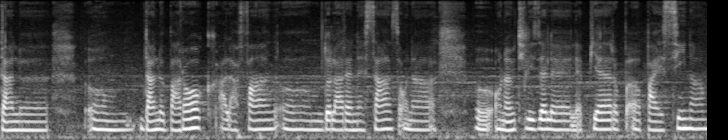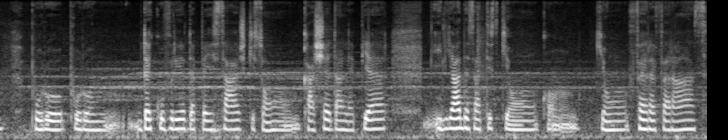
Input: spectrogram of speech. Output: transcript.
dans le, hum, dans le baroque, à la fin hum, de la Renaissance, on a, euh, on a utilisé les, pierres euh, païsines pour, pour découvrir des paysages qui sont cachés dans les pierres. Il y a des artistes qui ont fait référence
